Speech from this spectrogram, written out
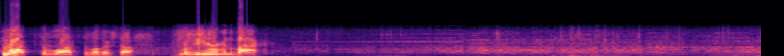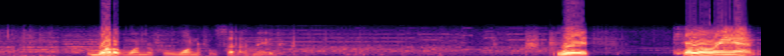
lots of lots of other stuff. There's even room in the back. What a wonderful, wonderful set I've made. With killer ants.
